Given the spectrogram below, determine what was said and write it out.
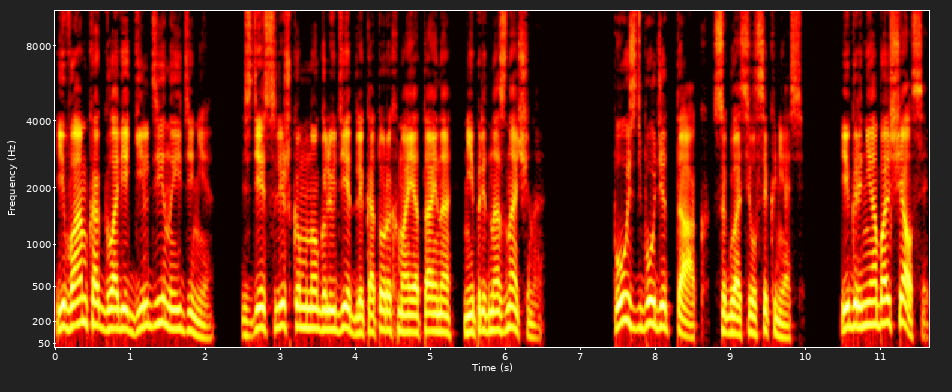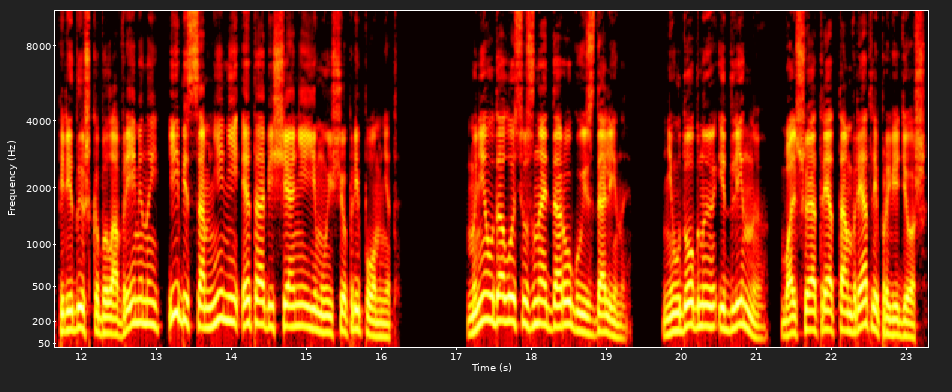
и вам, как главе гильдии, наедине. Здесь слишком много людей, для которых моя тайна не предназначена». «Пусть будет так», — согласился князь. Игорь не обольщался, передышка была временной, и без сомнений это обещание ему еще припомнит. Мне удалось узнать дорогу из долины. Неудобную и длинную, большой отряд там вряд ли проведешь.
